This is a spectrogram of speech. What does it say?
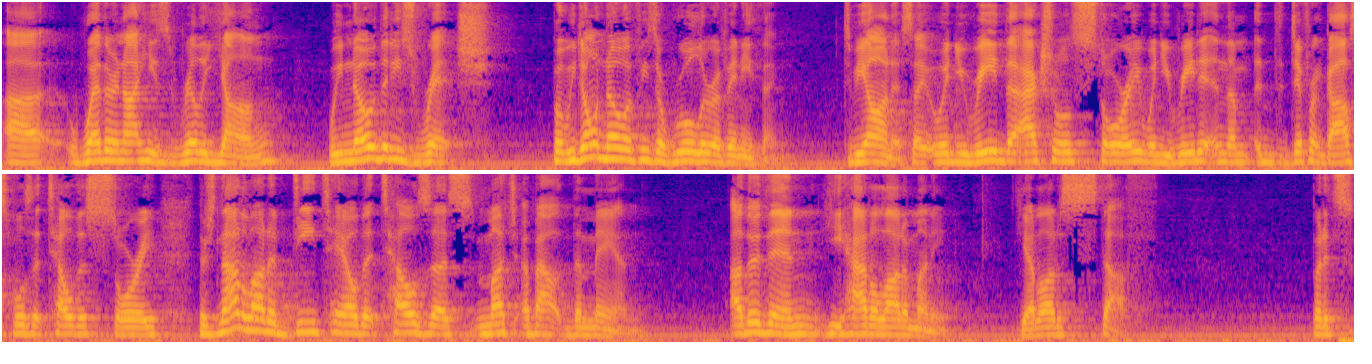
uh, whether or not he's really young. We know that he's rich, but we don't know if he's a ruler of anything to be honest. Like when you read the actual story, when you read it in the, in the, different gospels that tell this story, there's not a lot of detail that tells us much about the man, other than he had a lot of money, he had a lot of stuff. But it's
